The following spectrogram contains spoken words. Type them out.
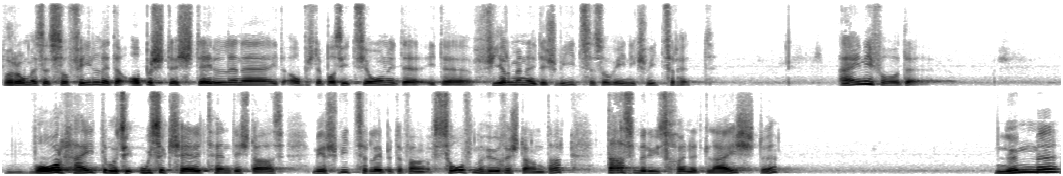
warum es so viele in den obersten Stellen, in den obersten Positionen in den, in den Firmen in der Schweiz so wenig Schweizer hat. Eine von den Wahrheiten, die sie rausgeschält haben, ist das, wir Schweizer leben so auf einem höheren Standard, dass wir uns leisten können, nicht mehr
